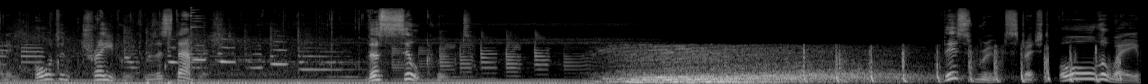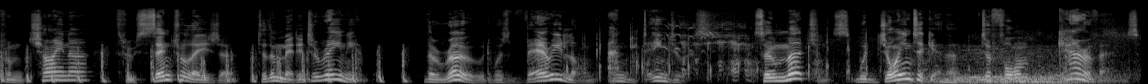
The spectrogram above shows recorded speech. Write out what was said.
an important trade route was established. The Silk Route. This route stretched all the way from China through Central Asia to the Mediterranean. The road was very long and dangerous, so merchants would join together to form caravans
